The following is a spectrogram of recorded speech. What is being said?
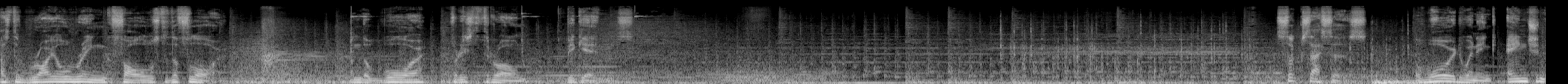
as the royal ring falls to the floor and the war for his throne begins. Successors award winning ancient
